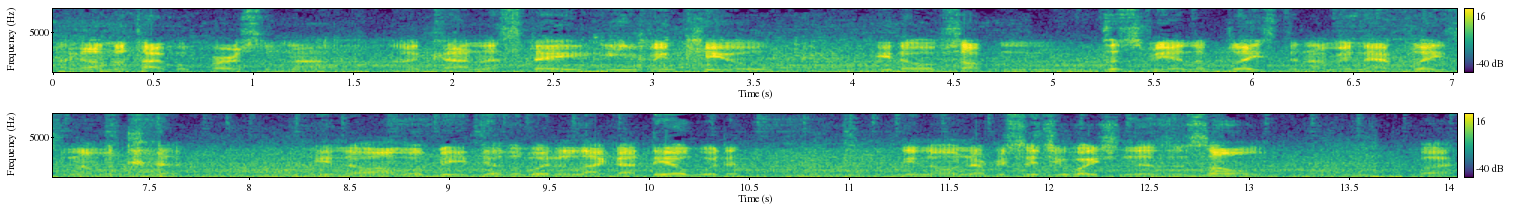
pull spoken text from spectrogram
Like I'm the type of person I, I kind of stay even killed. You know, if something puts me in a place, then I'm in that place, and I'm, a, you know, I'm gonna be dealing with it like I deal with it. You know, and every situation is its own. But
